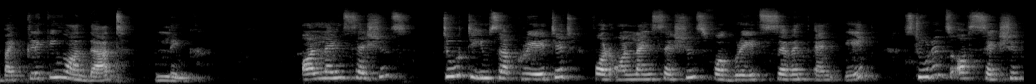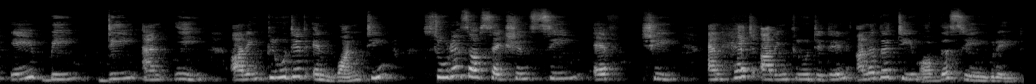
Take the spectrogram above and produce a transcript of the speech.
by clicking on that link. Online sessions. Two teams are created for online sessions for grades 7th and 8th. Students of section A, B, D and E are included in one team. Students of section C, F, G and H are included in another team of the same grade.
